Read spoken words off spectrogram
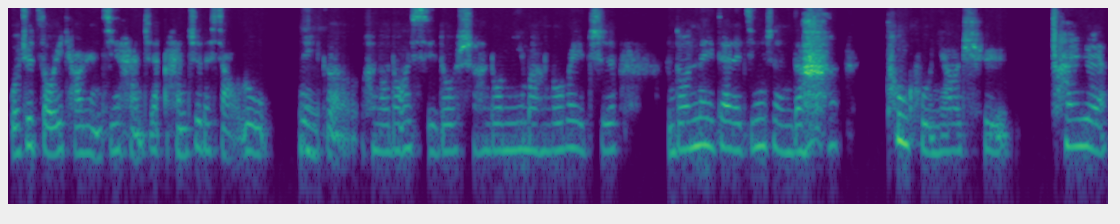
我去走一条人迹罕至、罕至的小路？那个很多东西都是很多迷茫、很多未知、很多内在的精神的 痛苦，你要去穿越。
